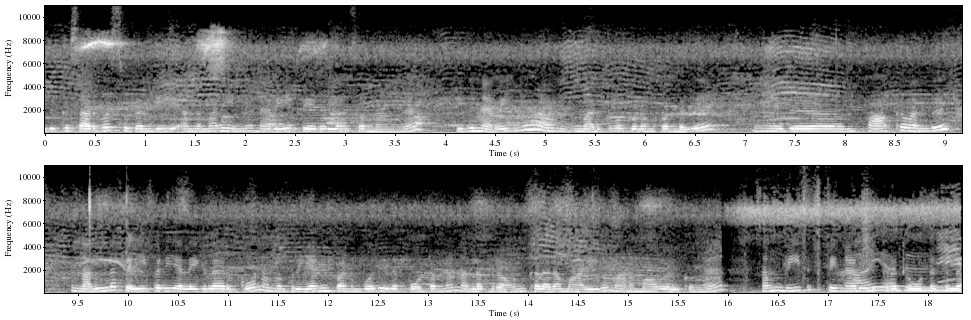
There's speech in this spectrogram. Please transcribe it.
இதுக்கு சர்வ சுகந்தி அந்த மாதிரி இன்னும் நிறைய பேரெல்லாம் சொன்னாங்க. இது நிறைய மருத்துவ குணம் கொண்டது. இது பார்க்க வந்து நல்ல பெரிய பெரிய இலைகளாக இருக்கும். நம்ம பிரியாணி பண்ணும்போது இதை போட்டோம்னா நல்லா ப்ரௌன் கலராக மாறிடும். மனமாகவும் இருக்குங்க. நம்ம வீட்டுக்கு பின்னாடி இருக்கிற தோட்டத்தில்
